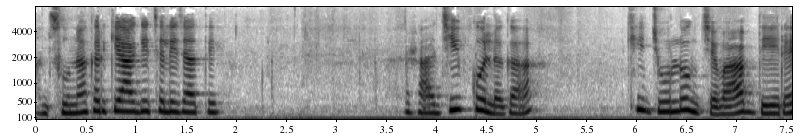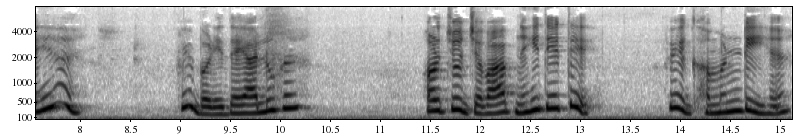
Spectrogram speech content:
अनसुना करके आगे चले जाते। राजीव को लगा कि जो लोग जवाब दे रहे हैं वे बड़े दयालु हैं। और जो जवाब नहीं देते, वे घमंडी हैं।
